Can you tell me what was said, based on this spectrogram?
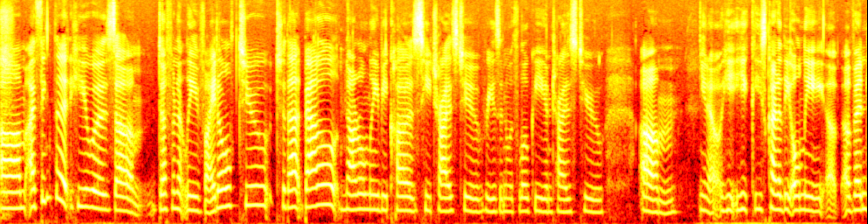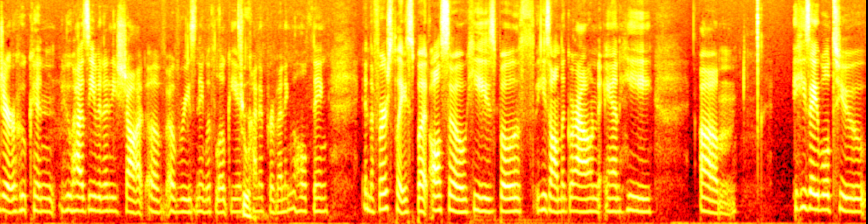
Um, I think that he was um, definitely vital to to that battle, not only because he tries to reason with Loki and tries to, um, you know, he, he he's kind of the only uh, Avenger who can who has even any shot of, of reasoning with Loki and Sure. kind of preventing the whole thing in the first place. But also, he's both he's on the ground and he, um, he's able to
